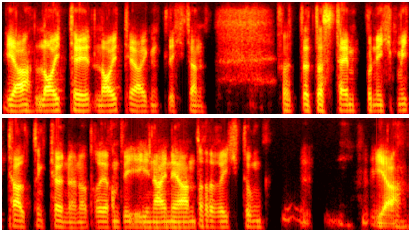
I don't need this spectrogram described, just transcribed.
ja, Leute, Leute eigentlich dann das Tempo nicht mithalten können oder irgendwie in eine andere Richtung ja,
